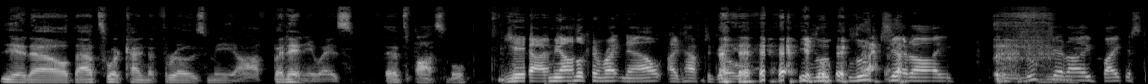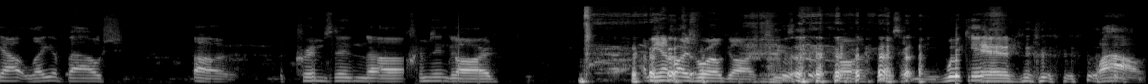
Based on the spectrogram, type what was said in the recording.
you know, that's what kind of throws me off. But, anyways, it's possible. Yeah, I mean, I'm looking right now. I'd have to go You Luke, know, Luke Jedi, Luke Jedi, Biker Scout, Leia Bausch, uh, Crimson uh, Crimson Guard. I mean, Empire's Royal Guard. Jeez. Oh, please hit me. Wicked. and Wow,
